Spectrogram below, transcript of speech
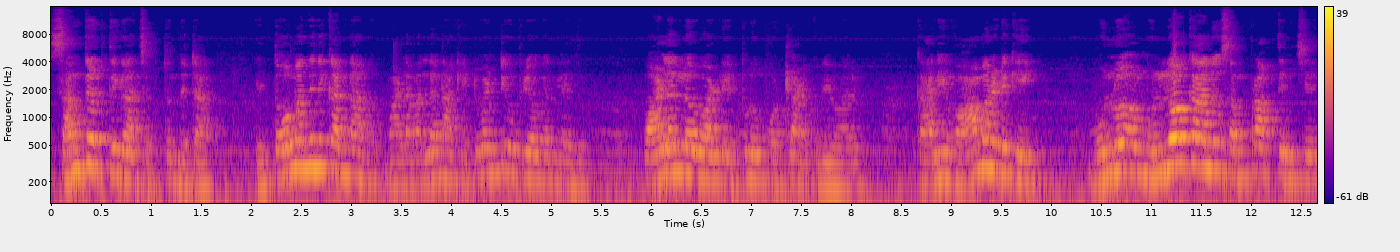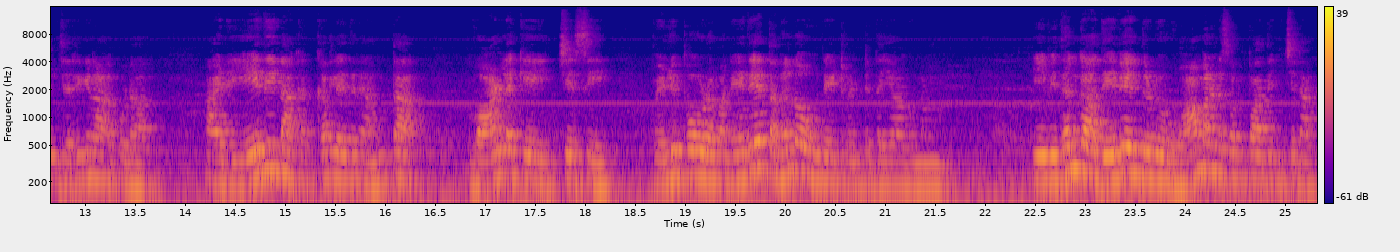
సంతృప్తిగా చెప్తుందిట. ఎంతోమందిని కన్నాను. వాళ్ళ వల్ల నాకు ఎటువంటి ఉపయోగం లేదు. వాళ్ళల్లో వాళ్ళు ఎప్పుడూ పోట్లాడుకునేవారు. కానీ వామనుడికి ముల్లో ముల్లోకాలు సంప్రాప్తించి జరిగినా కూడా ఆయన ఏది నాకు అక్కర్లేదని అంతా వాళ్ళకే ఇచ్చేసి వెళ్ళిపోవడం అనేదే తనలో ఉండేటువంటి దయాగుణం. ఈ విధంగా దేవేంద్రుడు వామనుడు సంపాదించిన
